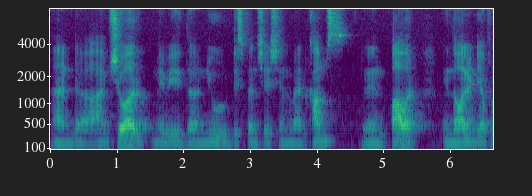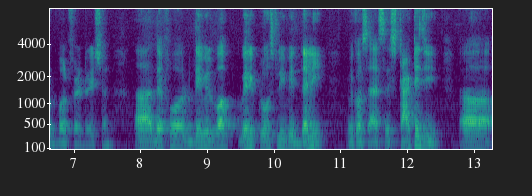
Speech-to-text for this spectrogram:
And uh, I'm sure maybe the new dispensation when comes in power in the All India Football Federation, therefore they will work very closely with Delhi because as a strategy, uh,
